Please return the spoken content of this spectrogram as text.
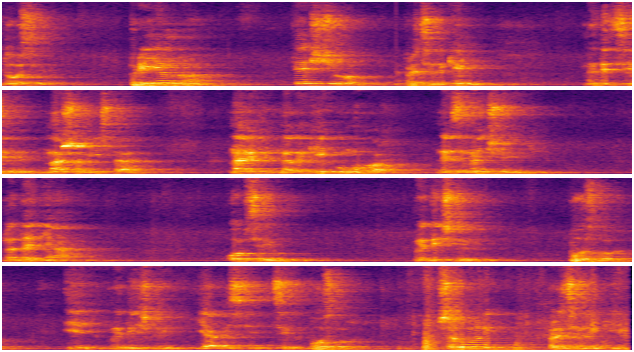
і досвід. Приємно те, що працівники медицини нашого міста навіть в нелегких умовах не зменшують надання обсягів медичних послуг і медичної якості цих послуг. Шановні працівники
